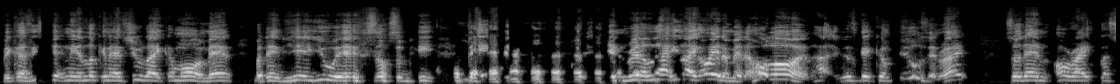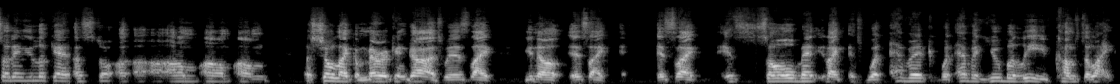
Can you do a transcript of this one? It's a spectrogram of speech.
Because he's sitting there looking at you like, come on, man. But then here you is supposed to be in real life. You're like, oh, wait a minute, hold on. This get confusing, right? So then, all right. So then you look at a store, um, um, um, a show like American Gods, where it's like, you know, it's like, it's like, it's so many, like it's whatever, whatever you believe comes to life.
